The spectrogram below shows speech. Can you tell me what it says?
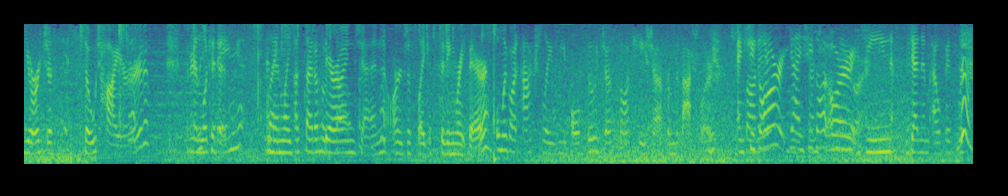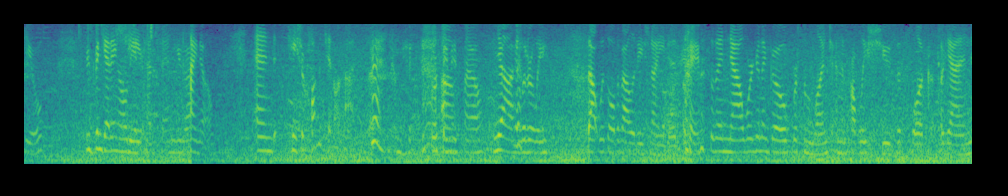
we are just so tired. and look at this. And then like outside a Sarah and Jen are just like sitting right there. Oh my god, actually, we also just saw Tasha from The Bachelor. and she thought our, yeah, and she thought our jean denim outfits were cute. We've been getting all the attention, you guys. I know. And Tasha commented on that. So. We're famous Um, now. Yeah, literally. That was all the validation I needed. Okay, so then now we're gonna go for some lunch and then probably shoot this look again.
